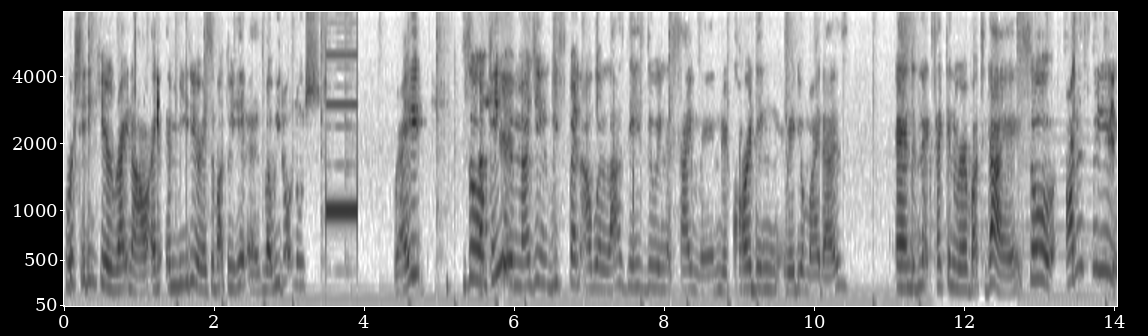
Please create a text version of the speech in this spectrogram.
we're sitting here right now and a meteor is about to hit us, but we don't know, sh- right? So can you imagine we spent our last days doing assignment, recording Radio Midas, and the next second we're about to die. So honestly,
